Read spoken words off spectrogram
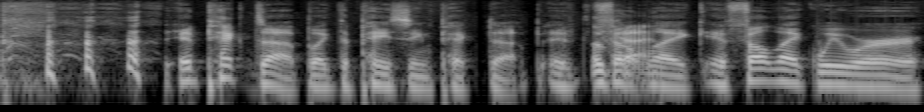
it picked up. Like the pacing picked up. It felt like it felt like we were.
